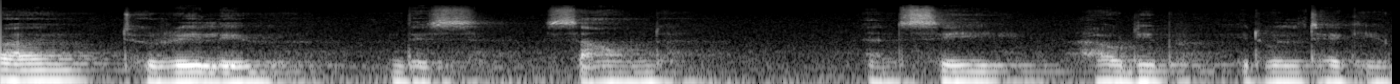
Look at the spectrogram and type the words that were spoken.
Try to relive this sound and see how deep it will take you.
